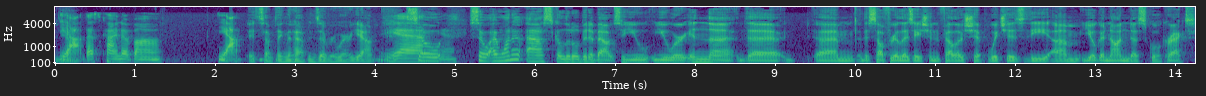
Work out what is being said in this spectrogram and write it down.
Yeah. yeah. that's kind of uh, yeah. It's something that happens everywhere. Yeah. Yeah. So yeah. so I want to ask a little bit about. So you you were in the the. Um, the Self Realization Fellowship, which is the um, Yogananda School, correct?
